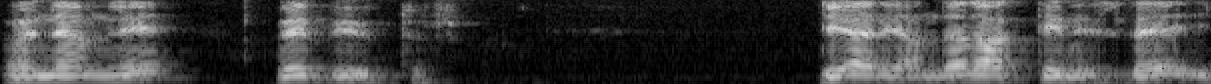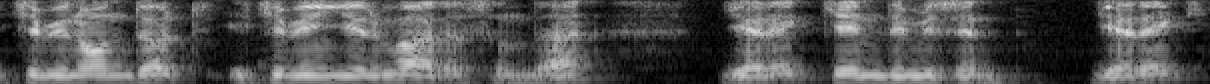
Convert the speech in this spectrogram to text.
önemli ve büyüktür. Diğer yandan Akdeniz'de 2014-2020 arasında gerek kendimizin gerek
